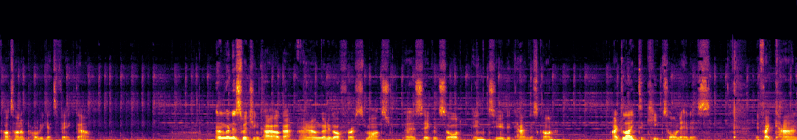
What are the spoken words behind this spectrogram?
Kartana probably gets faked out. I'm going to switch in Kyogre, and I'm going to go for a smart uh, Sacred Sword into the Kangaskhan. I'd like to keep Tornadus, if I can,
